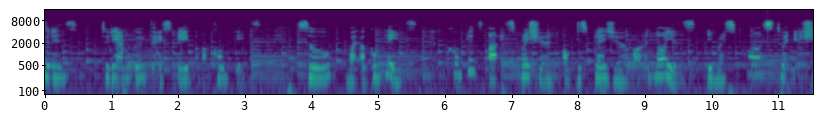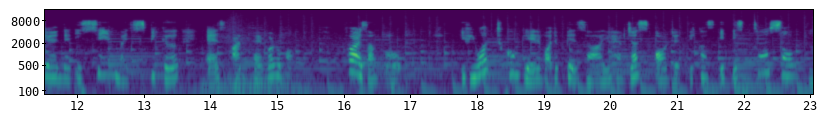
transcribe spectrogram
Today I'm going to explain about complaints. So, what are complaints? Complaints are expression of displeasure or annoyance in response to an action that is seen by the speaker as unfavorable. For example, if you want to complain about the pizza you have just ordered because it is too salty,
